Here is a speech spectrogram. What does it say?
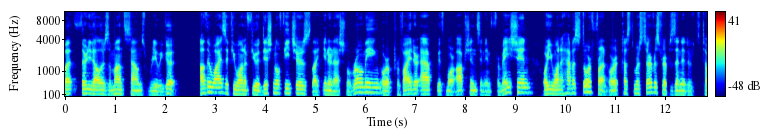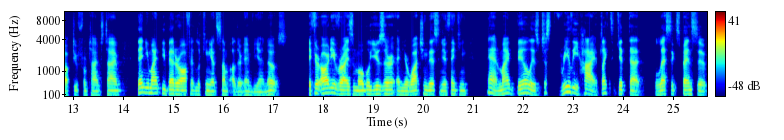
but $30 a month sounds really good. Otherwise, if you want a few additional features like international roaming or a provider app with more options and information, or you want to have a storefront or a customer service representative to talk to from time to time, then you might be better off at looking at some other MVNOs. If you're already a Verizon mobile user and you're watching this and you're thinking, man, my bill is just really high, I'd like to get that less expensive,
